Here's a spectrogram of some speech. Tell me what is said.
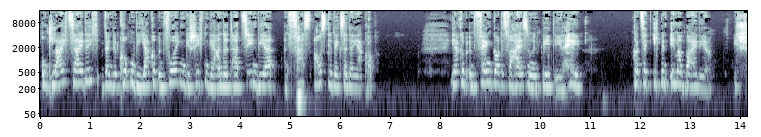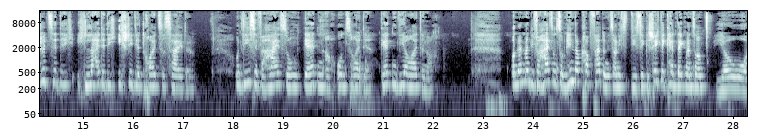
Und gleichzeitig, wenn wir gucken, wie Jakob in vorigen Geschichten gehandelt hat, sehen wir ein fast ausgewechselter Jakob. Jakob empfängt Gottes Verheißung in Bethel. Hey, Gott sagt, ich bin immer bei dir. Ich schütze dich, ich leite dich, ich stehe dir treu zur Seite. Und diese Verheißungen gelten auch uns heute, gelten wir heute noch. Und wenn man die Verheißung so im Hinterkopf hat und jetzt auch nicht diese Geschichte kennt, denkt man so, yo,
